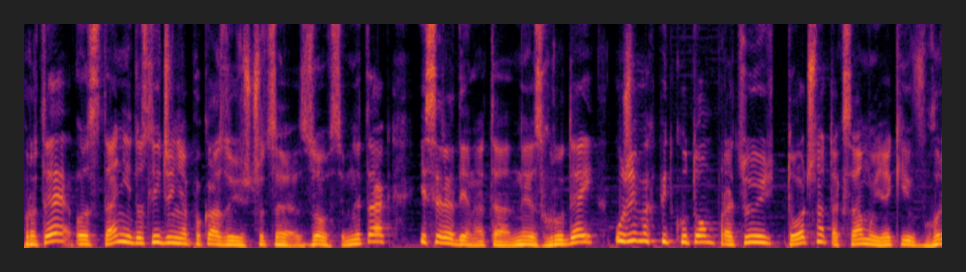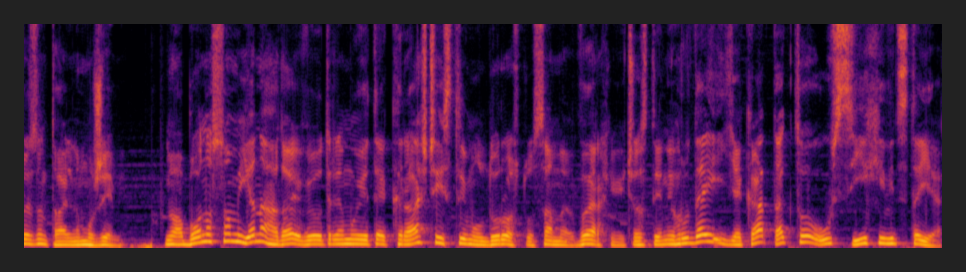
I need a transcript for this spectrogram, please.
Проте останні дослідження показують, що це зовсім не так, і середина та низ грудей у жимах під кутом працюють точно так само, як і в горизонтальному жимі. Ну а бонусом я нагадаю, ви отримуєте кращий стимул до росту саме верхньої частини грудей, яка так-то у всіх і відстає.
